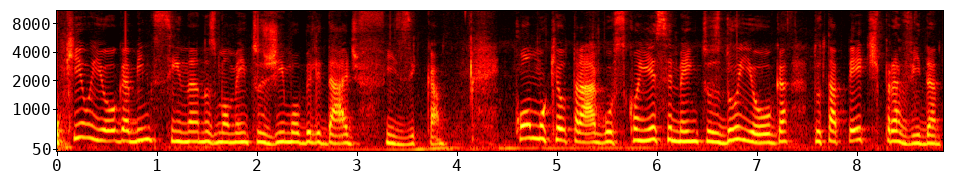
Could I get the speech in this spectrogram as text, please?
O que o yoga me ensina nos momentos de imobilidade física? Como que eu trago os conhecimentos do yoga do tapete para a vida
